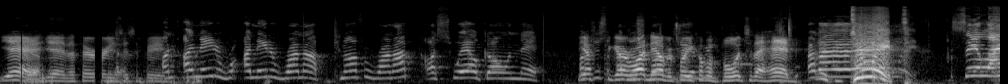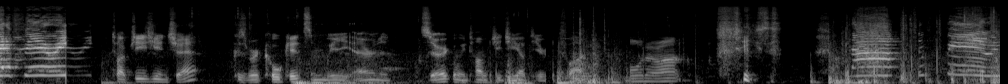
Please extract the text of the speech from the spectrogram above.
Yeah, yeah, the fairies disappeared. I, I need a, ru- I need a run up. Can I have a run up? I swear I'll go in there. You I have just- to I go right now before you cop a Jerry- bullet to the head. Okay. Do it! See you later, fairy. Type GG in chat because we're cool kids and we are in a Zerg and we type GG after your fight. Order up. Jesus. Nah, the fairy.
